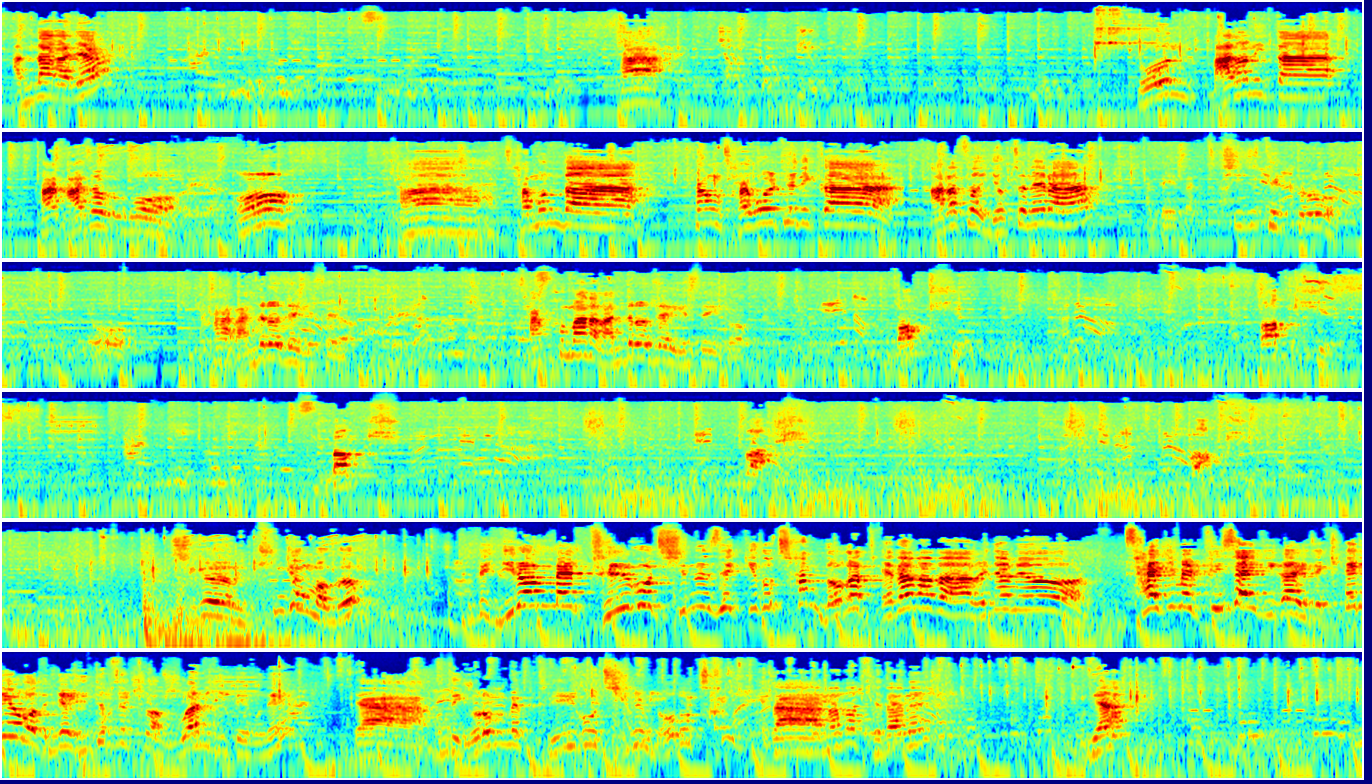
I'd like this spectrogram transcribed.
안 나가냐? 자. 돈 만 원 있다. 다 가져, 그거. 어? 아, 잠 온다. 형 자고 올 테니까 알아서 역전해라. 안 되겠다. 치즈 탱크로 요 하나 만들어줘야겠어요. 작품 하나 만들어줘야겠어, 이거. 뻑슈. 뻑슈. 뻑슈. 뻑슈. 뻑슈. 지금 충격 먹음? 근데 이런 맵 들고 지는 새끼도 참 너가 대단하다. 왜냐면 살기맵 필살기가 이제 캐리어거든요. 인터셉트가 무한이기 때문에. 야, 근데 이런 맵 들고 지는 너도 참 대단하다. 대단해. 우냐?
